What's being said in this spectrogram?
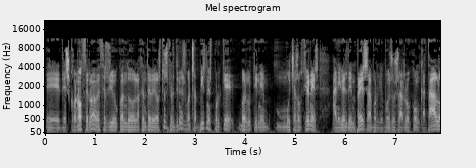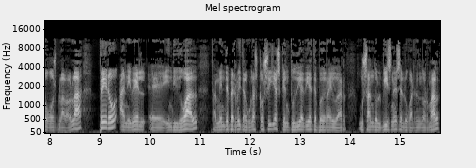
eh, desconoce, ¿no? A veces yo cuando la gente ve, ostras, pero tienes WhatsApp Business, ¿por qué? Bueno, tiene muchas opciones a nivel de empresa porque puedes usarlo con catálogos, bla, bla, bla, pero a nivel eh, individual también te permite algunas cosillas que en tu día a día te pueden ayudar usando el business en lugar del normal.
